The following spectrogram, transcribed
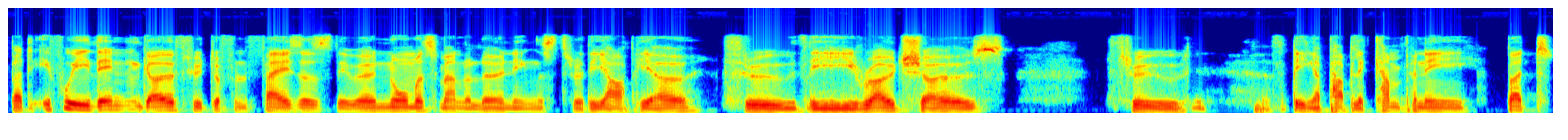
But if we then go through different phases, there were enormous amount of learnings through the IPO, through the road shows, through being a public company. But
